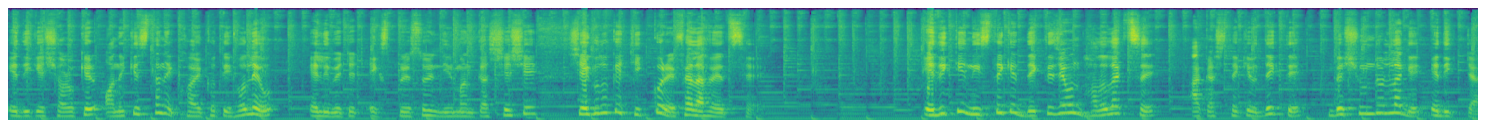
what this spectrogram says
এদিকে সড়কের অনেক স্থানে ক্ষয়ক্ষতি হলেও এলিভেটেড এক্সপ্রেসওয়ে নির্মাণ কাজ শেষে সেগুলোকে ঠিক করে ফেলা হয়েছে। এদিকটি নিচ থেকে দেখতে যেমন ভালো লাগছে, আকাশ থেকেও দেখতে বেশ সুন্দর লাগে এদিকটা।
